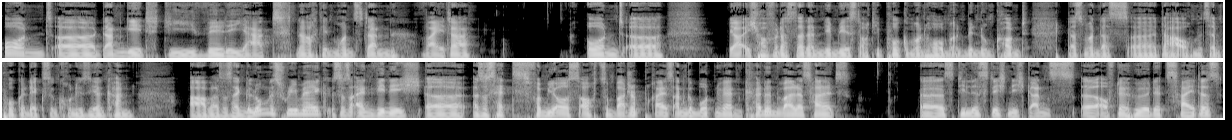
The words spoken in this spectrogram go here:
Und äh, dann geht die wilde Jagd nach den Monstern weiter. Und äh, ja, ich hoffe, dass da dann demnächst auch die Pokémon Home Anbindung kommt, dass man das äh, da auch mit seinem Pokédex synchronisieren kann. Aber es ist ein gelungenes Remake. Es ist ein wenig, äh, also es hätte von mir aus auch zum Budgetpreis angeboten werden können, weil es halt äh, stilistisch nicht ganz äh, auf der Höhe der Zeit ist.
